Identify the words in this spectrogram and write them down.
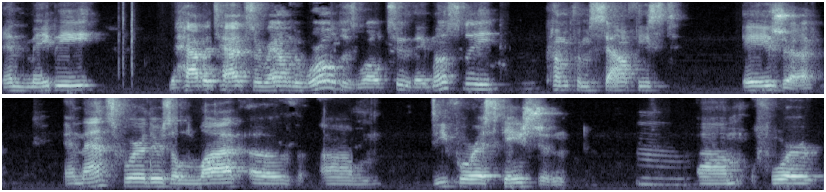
and maybe the habitats around the world as well too. They mostly come from Southeast Asia and that's where there's a lot of um, deforestation mm. um, for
